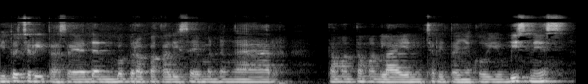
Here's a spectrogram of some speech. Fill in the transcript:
itu cerita saya dan beberapa kali saya mendengar teman-teman lain ceritanya ke You Business,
